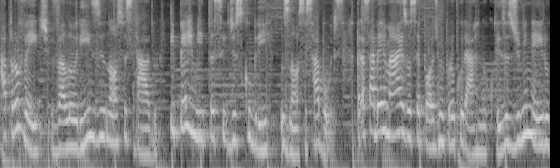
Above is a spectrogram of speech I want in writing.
Aproveite, valorize o nosso estado e permita-se descobrir os nossos sabores. Para saber mais, você pode me procurar no Coisas de Mineiro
